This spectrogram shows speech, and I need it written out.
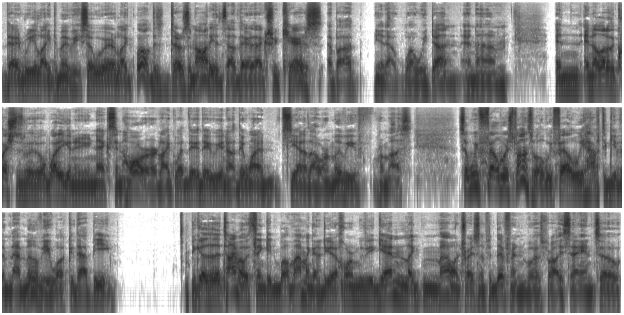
that really like the movie. So we are like, well, there's, there's an audience out there that actually cares about you know what we've done, and um, and and a lot of the questions was, well, what are you going to do next in horror? Like, what they, they you know they want to see another horror movie from us. So we felt responsible. We felt we have to give them that movie. What could that be? Because at the time I was thinking, well, am I going to do a horror movie again? Like, mm, I want to try something different. Was probably saying so.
